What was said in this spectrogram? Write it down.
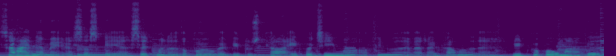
så regner jeg med, at så skal jeg sætte mig ned og prøve at være bibliotekar i et par timer og finde ud af, hvad der er kommet af nyt på bogmarkedet.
